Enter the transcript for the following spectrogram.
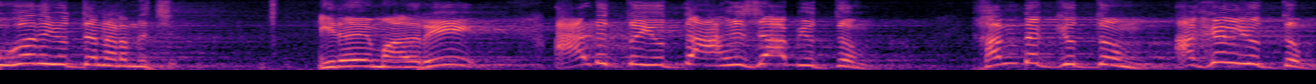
உகது யுத்தம் நடந்துச்சு. இதே மாதிரி அடுத்த யுத்தம் அஹிசாப் யுத்தம் ஹந்தக் யுத்தம் அகல் யுத்தம்.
